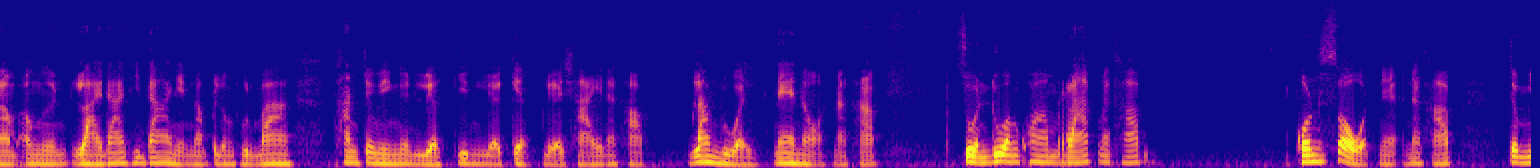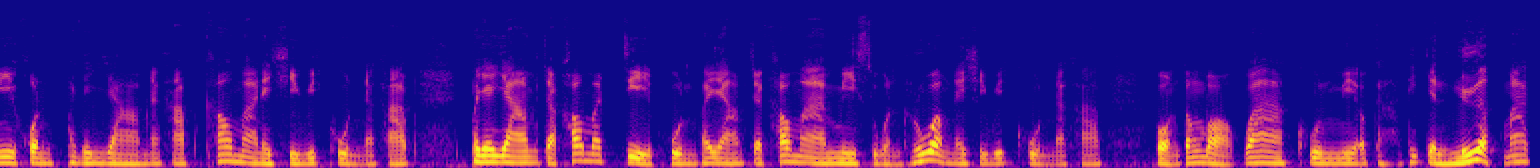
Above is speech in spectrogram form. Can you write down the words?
นำเอาเงินรายได้ที่ได้เนี่ยนำไปลงทุนบ้าง ท่านจะมีเงินเหลือกินเหลือเก็บเหลือใช้นะครับร่ำรวยแน่นอนนะครับ ส่วนดวงความรักนะครับ คนโสดเนี่ยนะครับ จะมีคนพยายามนะครับเข้ามาในชีวิตคุณนะครับ พยายามจะเข้ามาจีบคุณ พยายามจะเข้ามามีส่วนร่วมในชีวิตคุณนะครับ ผมต้องบอกว่าคุณมีโอกาสที่จะเลือกมาก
